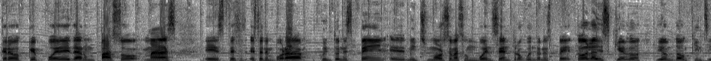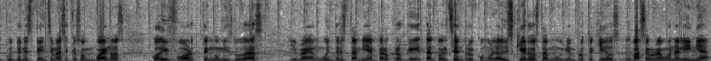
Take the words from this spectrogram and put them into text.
Creo que puede dar un paso más este, esta temporada. Quinton Spain, eh, Mitch Moore se me hace un buen centro. Quinton Spain, todo el lado izquierdo, Dion Dawkins y Quinton Spain se me hace que son buenos. Cody Ford, tengo mis dudas. Y Brian Winters también. Pero creo que tanto el centro como el lado izquierdo están muy bien protegidos. Va a ser una buena línea.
